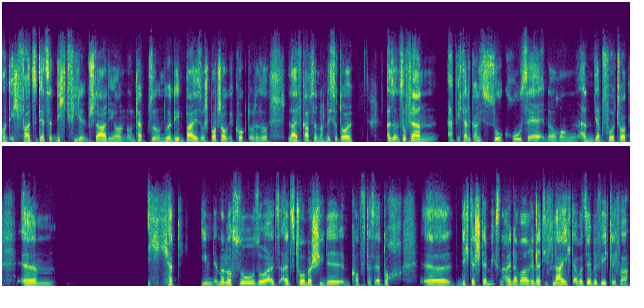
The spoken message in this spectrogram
Und ich war zu der Zeit nicht viel im Stadion und habe so nur nebenbei so Sportschau geguckt oder so. Live gab es ja noch nicht so doll. Also insofern habe ich da gar nicht so große Erinnerungen an Jan Furtok. Ähm, ich hatte ihn immer noch so, so als, als Tormaschine im Kopf, dass er doch äh, nicht der stämmigsten einer war, relativ leicht, aber sehr beweglich war.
